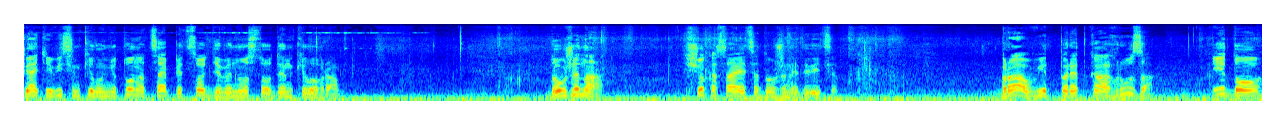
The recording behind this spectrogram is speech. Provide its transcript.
5,8 кН, це 591 кг. Довжина. Що касається довжини, дивіться. Брав від передка груза і до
